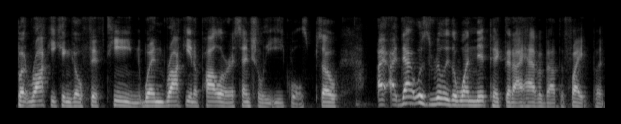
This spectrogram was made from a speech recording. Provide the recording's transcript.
but Rocky can go 15 when Rocky and Apollo are essentially equals. So I, I, that was really the one nitpick that I have about the fight, but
